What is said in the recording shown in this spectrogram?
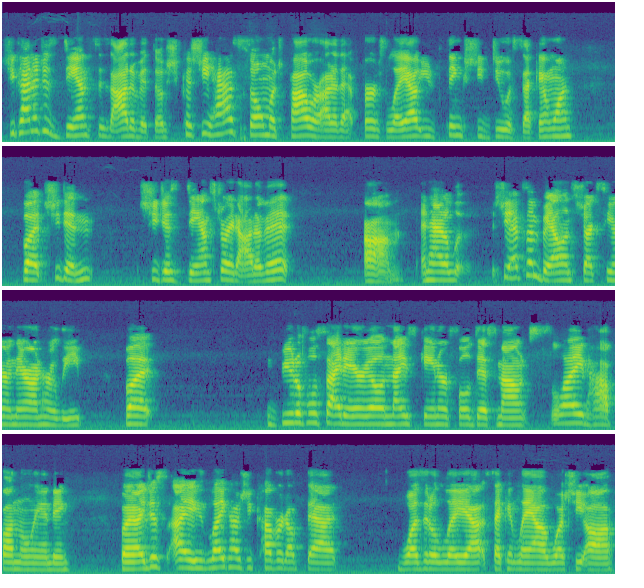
she kind of just dances out of it though, because she, she has so much power out of that first layout. You'd think she'd do a second one, but she didn't. She just danced right out of it, um, and had a she had some balance checks here and there on her leap, but beautiful side aerial, nice gainer, full dismount, slight hop on the landing. But I just I like how she covered up that was it a layout, second layout, was she off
